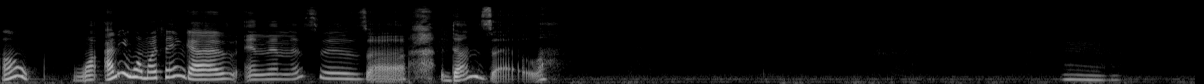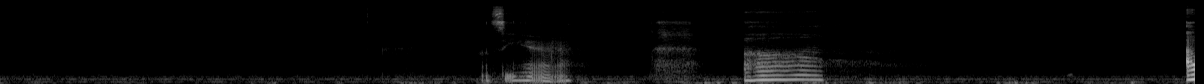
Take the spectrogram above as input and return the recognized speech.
Oh, one, I need one more thing, guys. And then this is uh Dunzo. Hmm. Let's see here. Uh, I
